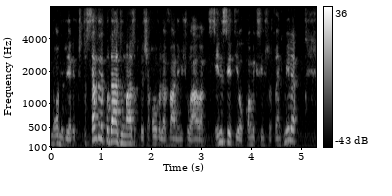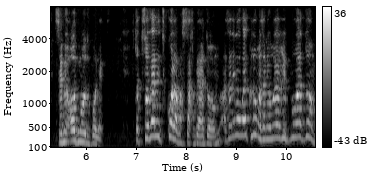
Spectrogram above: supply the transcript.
מאוד מדויקת. כשאתה שם את הנקודה האדומה הזאת בשחור ולבן, אם מישהו ראה סין סיטי או קומיקסים של פרנק מילר, זה מאוד מאוד בולט. כשאתה צובע לי את כל המסך באדום, אז אני לא רואה כלום, אז אני רואה ריבוע אדום.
